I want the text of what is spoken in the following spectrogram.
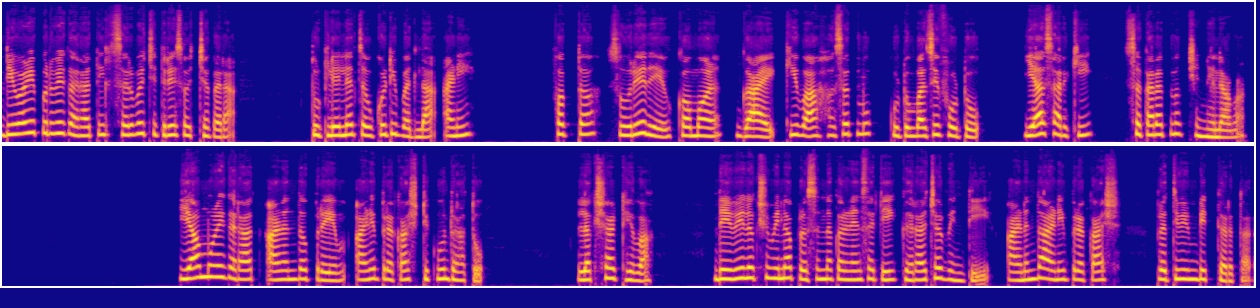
दिवाळीपूर्वी घरातील सर्व चित्रे स्वच्छ करा. तुटलेल्या चौकटी बदला आणि फक्त सूर्यदेव कमळ गाय किंवा हसतमुख कुटुंबाचे फोटो यासारखी सकारात्मक चिन्हे लावा. यामुळे घरात आनंद प्रेम आणि प्रकाश टिकून राहतो. लक्षात ठेवा देवी लक्ष्मीला प्रसन्न करण्यासाठी घराच्या भिंती आनंद आणि प्रकाश प्रतिबिंबित करतात.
